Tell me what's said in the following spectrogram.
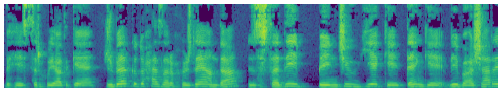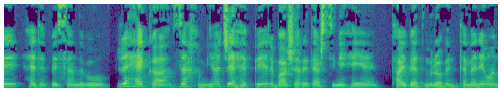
به هستر خیاد گه. جبر کد 2018 اندا زشتی پنجو یک دنگ بی باجر هدپ سند بو. ره کا جهپ ل باجر درسیم هی. تایبت مرو ون تمنی وان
